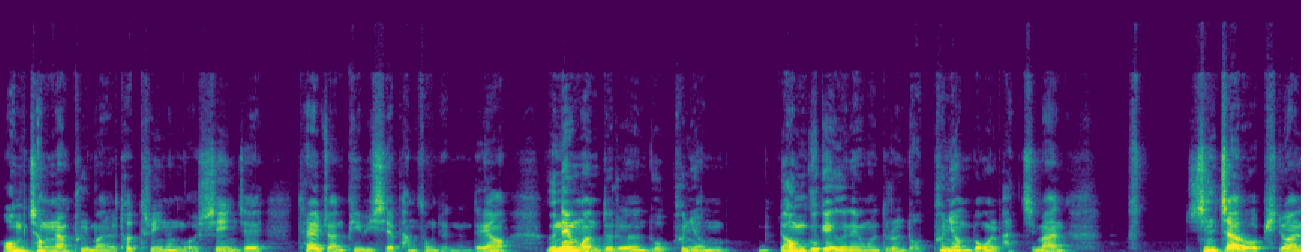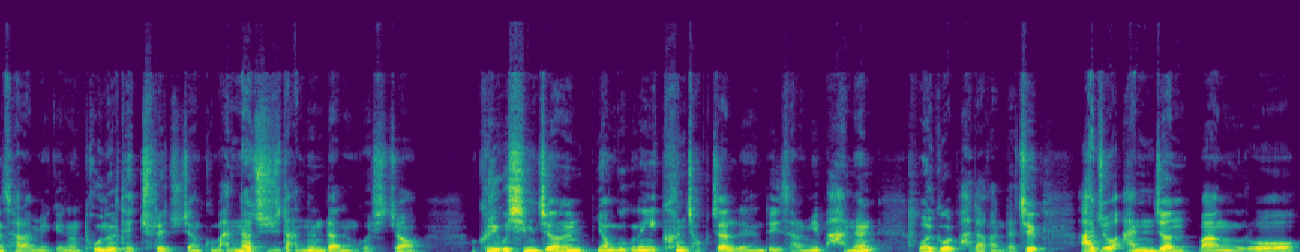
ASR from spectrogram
엄청난 불만을 터트리는 것이 이제 텔레비전 BBC에 방송됐는데요. 은행원들은 높은 연, 영국의 은행원들은 높은 연봉을 받지만 진짜로 필요한 사람에게는 돈을 대출해주지 않고 만나주지도 않는다는 것이죠. 그리고 심지어는 영국은행이 큰 적자를 내는데 이 사람이 많은 월급을 받아간다. 즉 아주 안전빵으로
